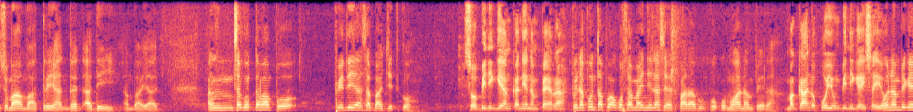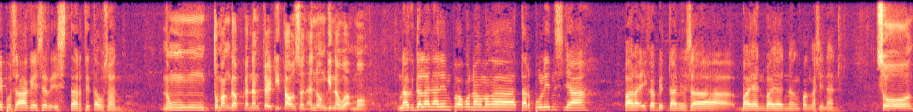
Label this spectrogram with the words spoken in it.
sumama, 300 a day ang bayad. Ang sagot naman po, pwede yan sa budget ko. So binigyan ka niya ng pera. Pinapunta po ako sa Maynila, sir, para kumuha ng pera. Magkano po yung binigay sa iyo? Unang bigay po sa akin, sir, is 30,000. Nung tumanggap ka ng 30,000, ano ang ginawa mo? Nagdala na rin po ako ng mga tarpaulins niya para ikabit namin sa bayan-bayan ng Pangasinan. So,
